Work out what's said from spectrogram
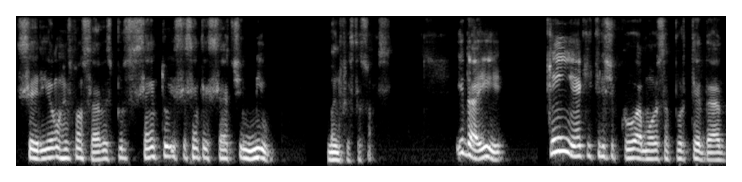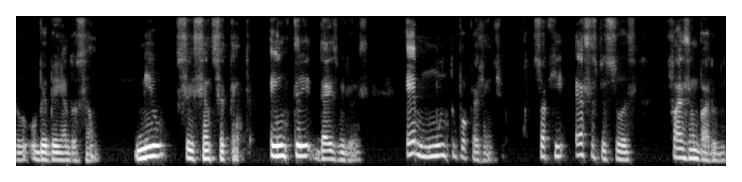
seriam responsáveis por 167 mil manifestações. E daí, quem é que criticou a moça por ter dado o bebê em adoção? 1.670, entre 10 milhões. É muito pouca gente. Só que essas pessoas fazem um barulho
